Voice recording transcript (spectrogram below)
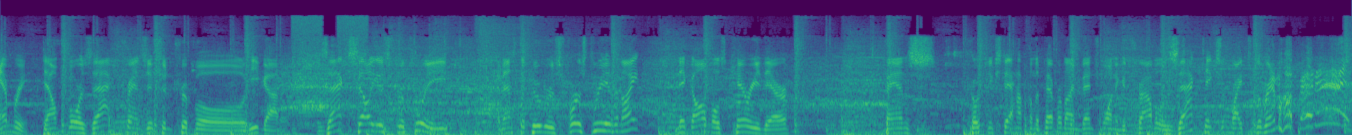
Emery, down floor, Zach, transition triple, he got it. Zach Seljaas for three, and that's the Cougars' first three of the night. Nick almost carried there. Fans, coaching staff on the Pepperdine bench wanting to travel Zach takes it right to the rim, up and in!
